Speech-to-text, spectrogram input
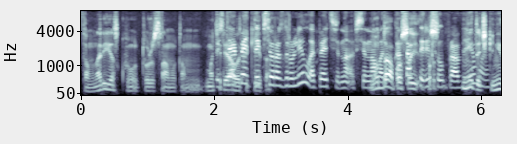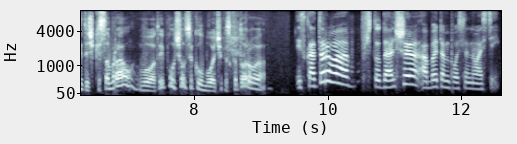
там нарезку, ту же самую, там материалы То есть ты опять какие-то. ты все разрулил, опять на, все наладил ну, да, просто ты решил проблему. Ниточки, ниточки собрал, вот, и получился клубочек, из которого из которого что дальше, об этом после новостей.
